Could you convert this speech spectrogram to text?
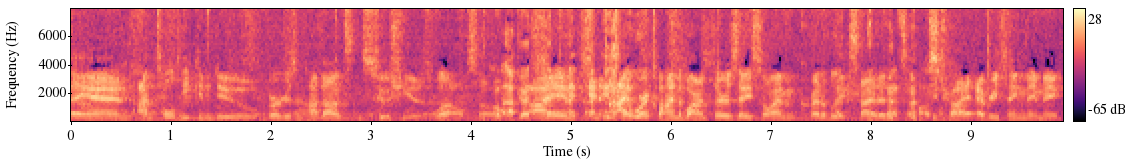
And I'm told he can do burgers and hot dogs and sushi as well. So I and I work behind the bar on Thursday, so I'm incredibly excited awesome. to try everything they make.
